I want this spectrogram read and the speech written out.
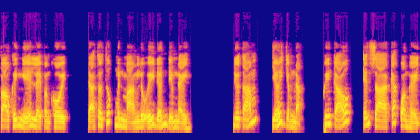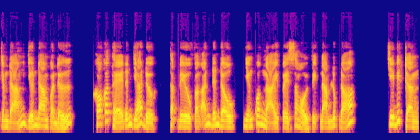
vào khởi nghĩa Lê Văn Khôi đã thôi thúc minh mạng lưu ý đến điểm này. Điều 8. Giới dâm nặc, khuyến cáo tránh xa các quan hệ dâm đảng giữa nam và nữ. Khó có thể đánh giá được thập điều phản ánh đến đâu những quan ngại về xã hội Việt Nam lúc đó. Chỉ biết rằng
